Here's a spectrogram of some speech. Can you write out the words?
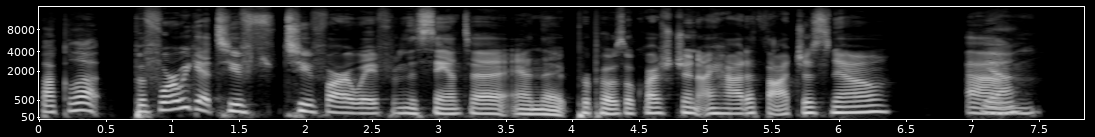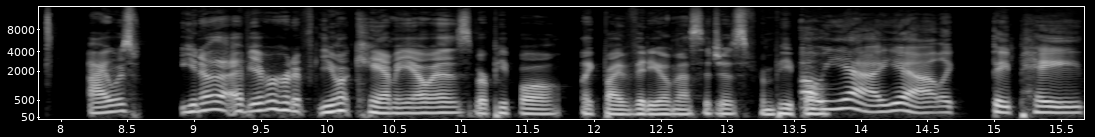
buckle up. Before we get too too far away from the Santa and the proposal question, I had a thought just now. Um, I was, you know, that have you ever heard of you know what Cameo is, where people like buy video messages from people? Oh yeah, yeah. Like they pay.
